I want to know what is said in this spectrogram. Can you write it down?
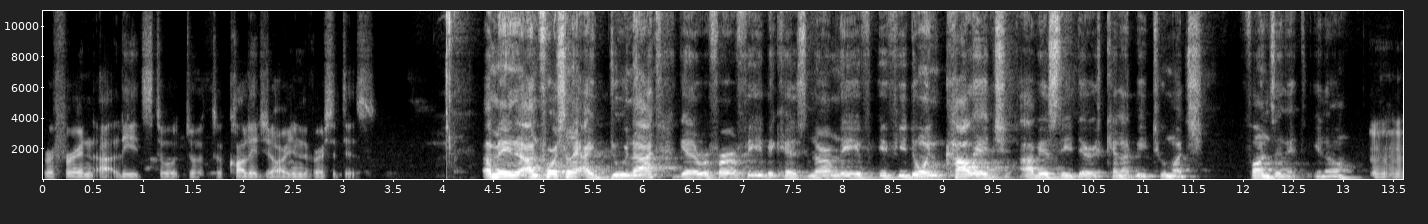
referring athletes to, to, to college or universities? I mean, unfortunately, I do not get a referral fee because normally, if, if you're doing college, obviously there cannot be too much funds in it. You know, mm-hmm.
